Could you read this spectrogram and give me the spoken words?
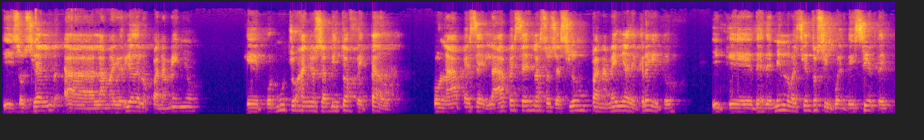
y social a la mayoría de los panameños que por muchos años se han visto afectados con la APC. La APC es la Asociación Panameña de Crédito y que desde 1957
